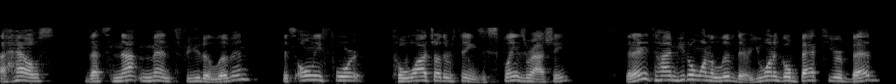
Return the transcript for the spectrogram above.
a house that's not meant for you to live in. It's only for to watch other things. Explains Rashi that anytime you don't want to live there, you want to go back to your bed,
